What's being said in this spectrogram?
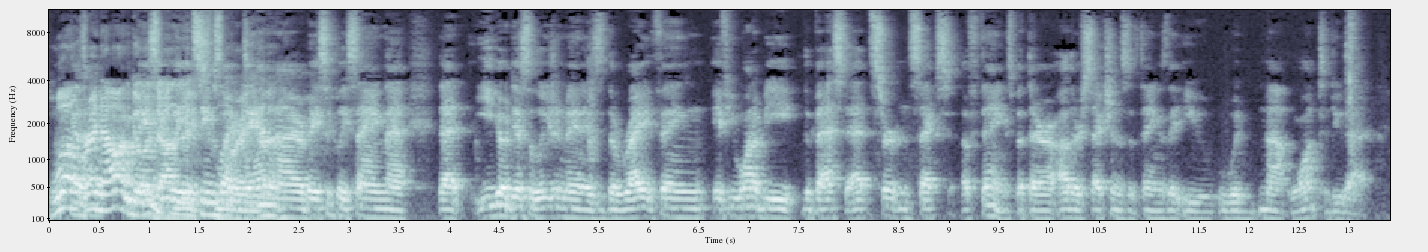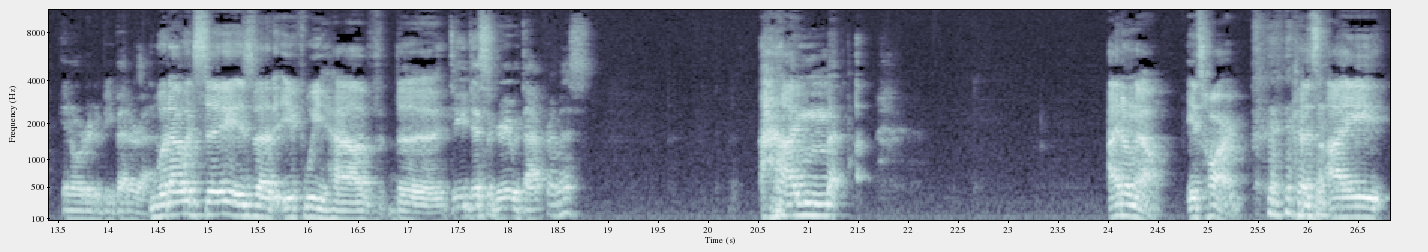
Well right now I'm going down. It seems like Dan and I are basically saying that that ego disillusionment is the right thing if you want to be the best at certain sects of things, but there are other sections of things that you would not want to do that in order to be better at. What I would say is that if we have the Do you disagree with that premise? I'm I don't know. It's hard because I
